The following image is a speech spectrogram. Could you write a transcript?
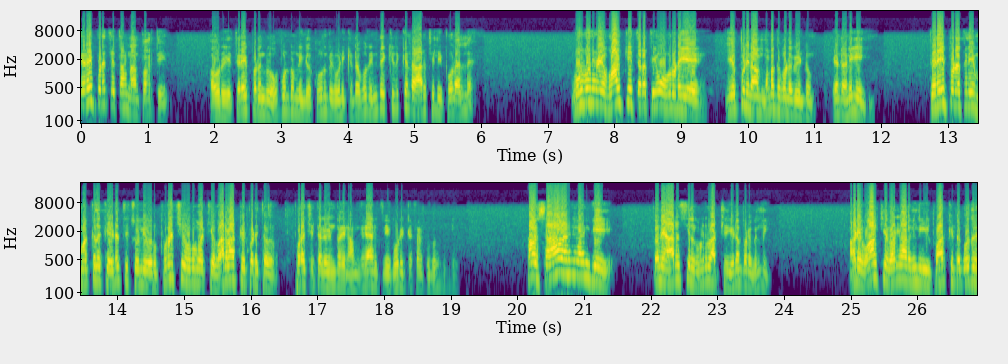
திரைப்படத்தை தான் நான் பார்த்தேன். அவருடைய திரைப்படங்கள் ஒவ்வொன்றும் நீங்கள் கூர்ந்து கவனிக்கின்ற போது இன்றைக்கு இருக்கின்ற அரசியலை போல அல்ல. ஒவ்வொருடைய வாழ்க்கை தரத்தையும் அவருடைய எப்படி நாம் நடந்து கொள்ள வேண்டும் என்ற நிலையை திரைப்படத்திலே மக்களுக்கு எடுத்துச் சொல்லி ஒரு புரட்சியை உருவாக்கிய வரலாற்றை படைத்தவர் புரட்சி தலைவர் என்பதை நாம் இந்த நேரத்திலே கோடிட்டு காட்ட அவர் சாதாரணமாக இங்கே துணை அரசியல் வரலாற்றில் இடம்பெறவில்லை. அவருடைய வாழ்க்கை வரலாறுகள் நீங்கள் பார்க்கின்ற போது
